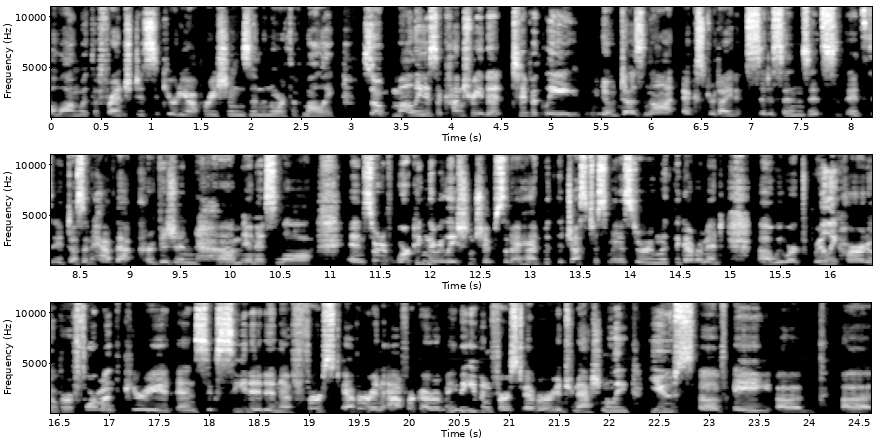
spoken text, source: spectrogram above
along with the French, did security operations in the north of Mali. So Mali is a country that typically, you know, does not extradite its citizens. It's, it's it doesn't have that provision um, in its law. And sort of working the relationships that I had with the justice minister and with the government, uh, we worked really hard over a four month period and succeeded in a first ever in Africa, or maybe even first ever internationally, use of a um, uh,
